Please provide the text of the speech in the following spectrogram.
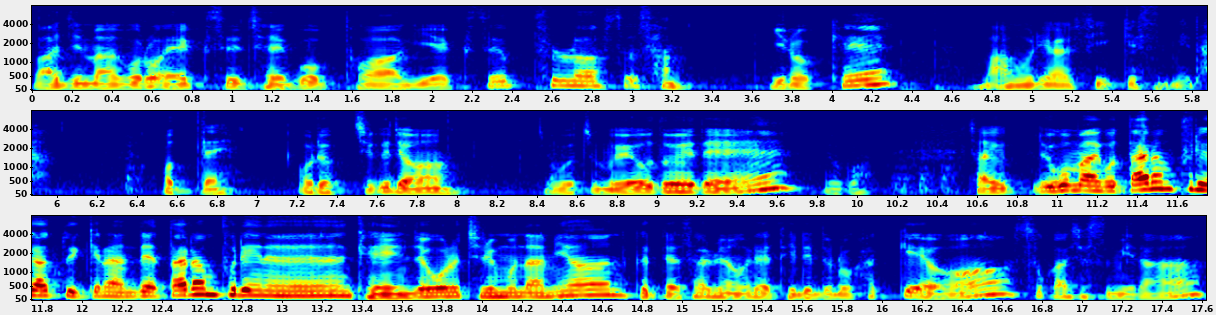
마지막으로 x제곱 더하기 x 플러스 3 이렇게 마무리할 수 있겠습니다. 어때? 어렵지 그죠? 이거 좀 외워둬야 돼. 요거. 자, 요- 요거 말고 다른 풀이가 또 있긴 한데 다른 풀이는 개인적으로 질문하면 그때 설명을 해드리도록 할게요. 수고하셨습니다.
